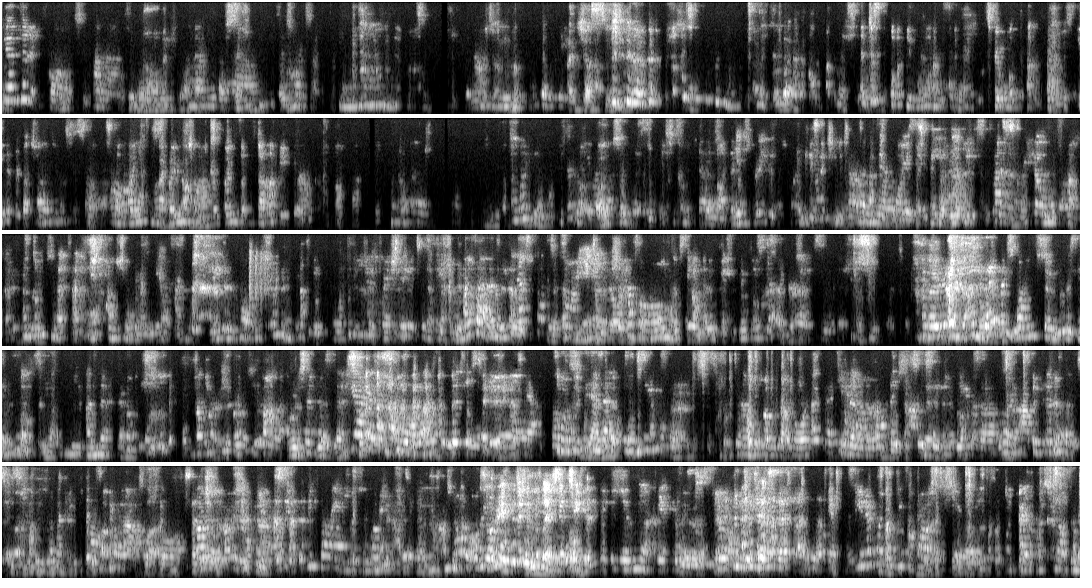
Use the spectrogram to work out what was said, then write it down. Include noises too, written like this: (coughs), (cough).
I just see. I just thought you were don't want that. My child is just like, oh, I use my phone charger, my phone's like dying. It's really. It's literally I'm wearing one so. And then. Sorry. (laughs) You know when you start and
